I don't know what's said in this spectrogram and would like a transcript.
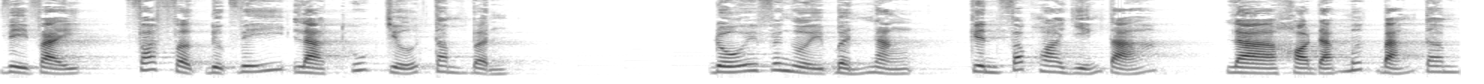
vì vậy, Pháp Phật được ví là thuốc chữa tâm bệnh. Đối với người bệnh nặng, Kinh Pháp Hoa diễn tả là họ đã mất bản tâm,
